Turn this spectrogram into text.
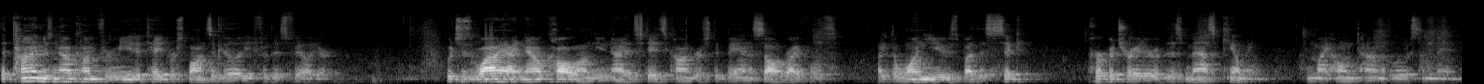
The time has now come for me to take responsibility for this failure, which is why I now call on the United States Congress to ban assault rifles like the one used by the sick perpetrator of this mass killing in my hometown of Lewiston, Maine.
